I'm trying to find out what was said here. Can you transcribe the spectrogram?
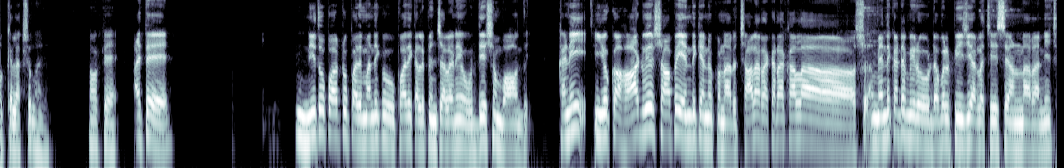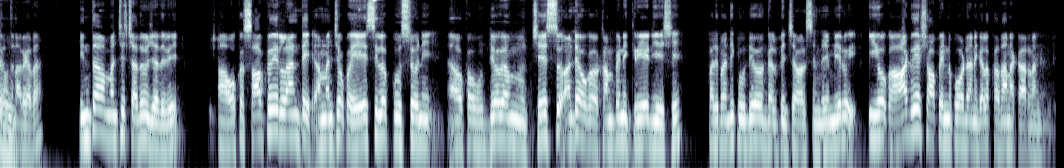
ముఖ్య లక్ష్యం. అది ఓకే. అయితే నీతో పాటు పది మందికి ఉపాధి కల్పించాలనే ఉద్దేశం బాగుంది. కానీ ఈ యొక్క హార్డ్వేర్ షాపే ఎందుకు ఎన్నుకున్నారు? చాలా రకరకాల ఎందుకంటే మీరు డబుల్ పీజీ అట్లా చేసి ఉన్నారని చెప్తున్నారు కదా. ఇంత మంచి చదువు చదివి ఒక సాఫ్ట్వేర్ లాంటి మంచి ఒక ఏసీలో కూర్చొని ఒక ఉద్యోగం చేస్తూ అంటే ఒక కంపెనీ క్రియేట్ చేసి పది మందికి ఉద్యోగం కల్పించవలసింది. మీరు ఈ యొక్క హార్డ్వేర్ షాప్ ఎన్నుకోవడానికి గల ప్రధాన కారణం ఏంటి?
